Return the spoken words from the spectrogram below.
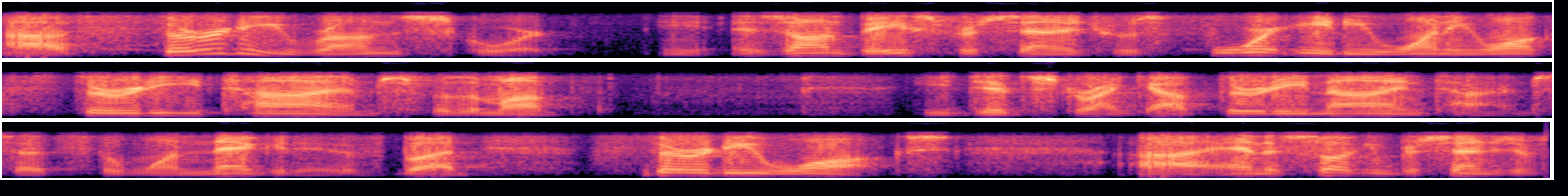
uh, 30 runs scored. His on base percentage was 481. He walked 30 times for the month. He did strike out 39 times. That's the one negative, but 30 walks uh, and a slugging percentage of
